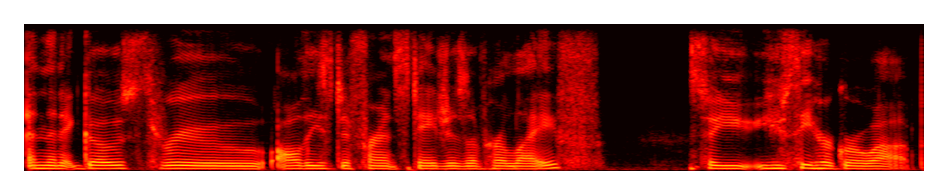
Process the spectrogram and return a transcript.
and then it goes through all these different stages of her life. So you you see her grow up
